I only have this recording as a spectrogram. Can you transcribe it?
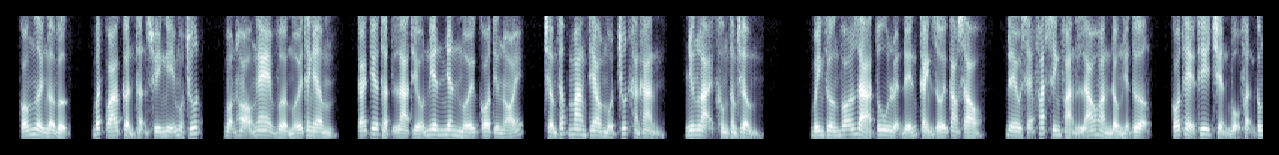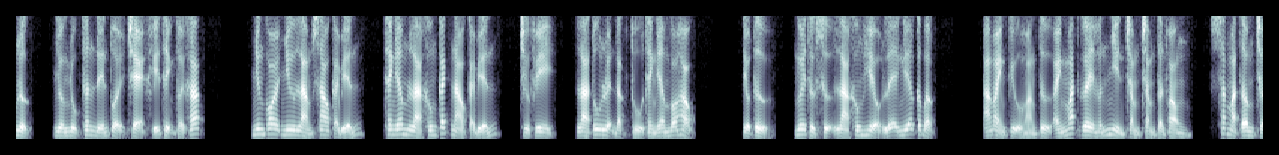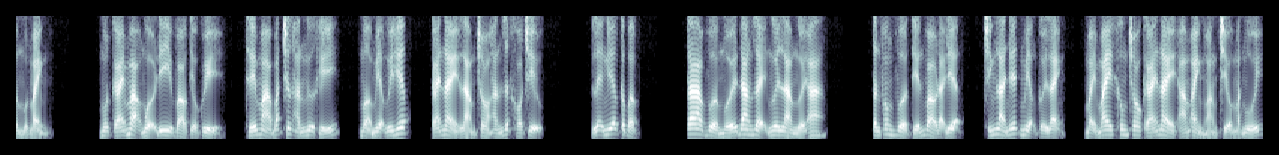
Có người ngờ vực, bất quá cẩn thận suy nghĩ một chút, bọn họ nghe vừa mới thanh âm, cái kia thật là thiếu niên nhân mới có tiếng nói, trầm thấp mang theo một chút khàn khàn, nhưng lại không thâm trầm. Bình thường võ giả tu luyện đến cảnh giới cao sau, đều sẽ phát sinh phản lão hoàn đồng hiện tượng, có thể thi triển bộ phận công lực, nhường nhục thân đến tuổi trẻ khí thịnh thời khắc. Nhưng coi như làm sao cải biến, thanh âm là không cách nào cải biến, trừ phi là tu luyện đặc thù thanh âm võ học. Tiểu tử, ngươi thực sự là không hiểu lễ nghĩa cấp bậc. Ám ảnh cựu hoàng tử ánh mắt gây hấn nhìn chằm chằm Tần Phong, sắc mặt âm trầm một mảnh. Một cái mạo muội đi vào tiểu quỷ, thế mà bắt trước hắn ngựa khí, mở miệng uy hiếp, cái này làm cho hắn rất khó chịu. Lễ nghĩa cấp bậc. Ta vừa mới đang dạy ngươi làm người A. Tần Phong vừa tiến vào đại điện, chính là nhết miệng cười lạnh, mảy may không cho cái này ám ảnh hoàng triều mặt mũi.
